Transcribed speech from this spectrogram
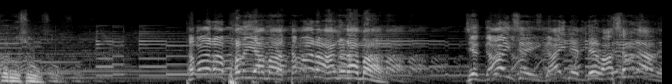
કરું છું. તમારા ફળિયામાં, તમારા આંગણામાં જે ગાય છે એ ગાયને બે વાસરડા આવે.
